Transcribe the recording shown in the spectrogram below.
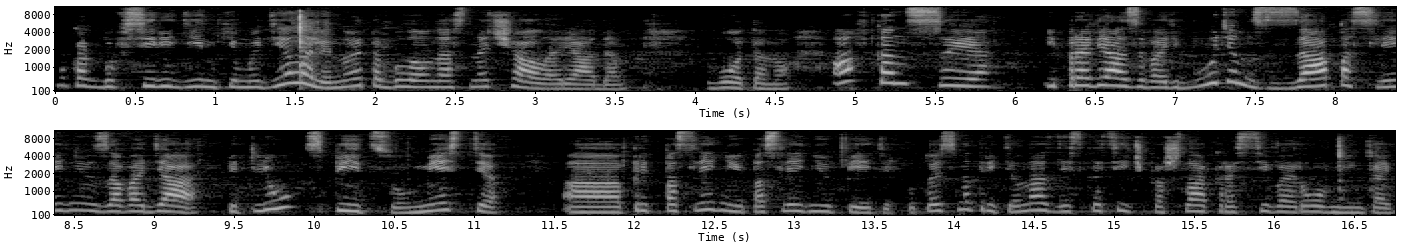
ну, как бы в серединке мы делали, но это было у нас начало ряда. Вот оно. А в конце и провязывать будем за последнюю, заводя петлю, спицу вместе э, предпоследнюю и последнюю петельку. То есть, смотрите, у нас здесь косичка шла красивой, ровненькой,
